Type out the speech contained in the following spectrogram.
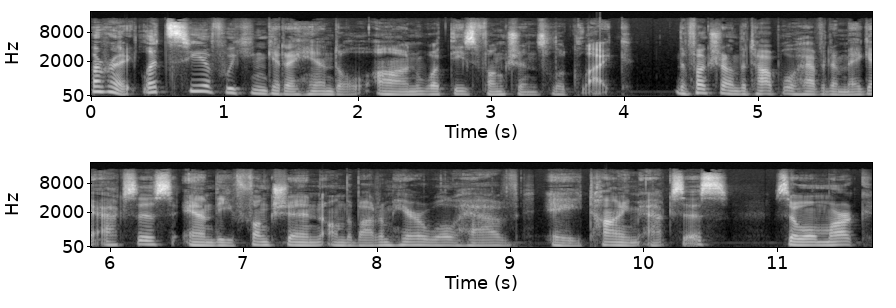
All right, let's see if we can get a handle on what these functions look like. The function on the top will have an omega axis, and the function on the bottom here will have a time axis. So we'll mark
